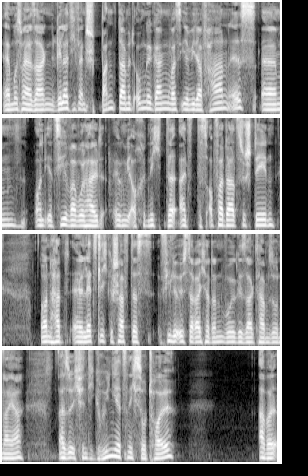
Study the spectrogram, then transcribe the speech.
äh, muss man ja sagen, relativ entspannt damit umgegangen, was ihr widerfahren ist. Ähm, und ihr Ziel war wohl halt irgendwie auch nicht da, als das Opfer dazustehen und hat äh, letztlich geschafft, dass viele Österreicher dann wohl gesagt haben, so, naja, also ich finde die Grünen jetzt nicht so toll, aber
